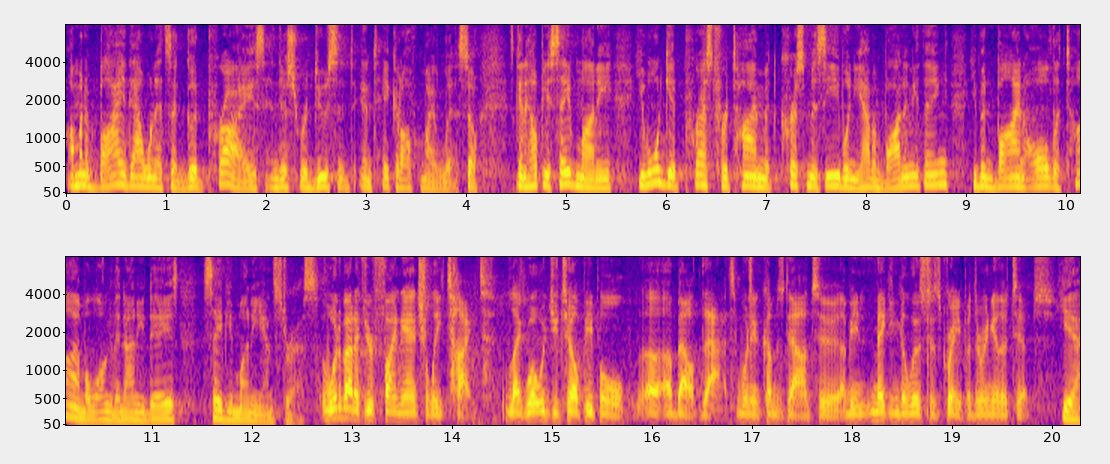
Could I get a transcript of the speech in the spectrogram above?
I'm going to buy that when it's a good price and just reduce it and take it off my list. So it's going to help you save money. You won't get pressed for time time at Christmas Eve when you haven't bought anything. You've been buying all the time along the 90 days, save you money and stress. What about if you're financially tight? Like, what would you tell people uh, about that when it comes down to, I mean, making a list is great, but are there any other tips? Yeah,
